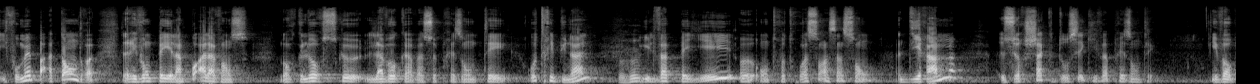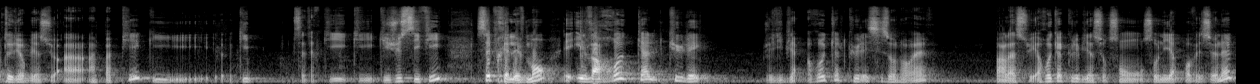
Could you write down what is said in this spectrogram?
il faut même pas attendre. C'est-à-dire, ils vont payer l'impôt à l'avance. Donc, lorsque l'avocat va se présenter au tribunal, mhm. il va payer euh, entre 300 à 500 dirhams sur chaque dossier qu'il va présenter. Il va obtenir bien sûr un, un papier qui, qui c'est-à-dire qui, qui, qui, justifie ses prélèvements et il va recalculer, je dis bien recalculer ses honoraires par la suite, recalculer bien sûr son, son IR professionnel,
